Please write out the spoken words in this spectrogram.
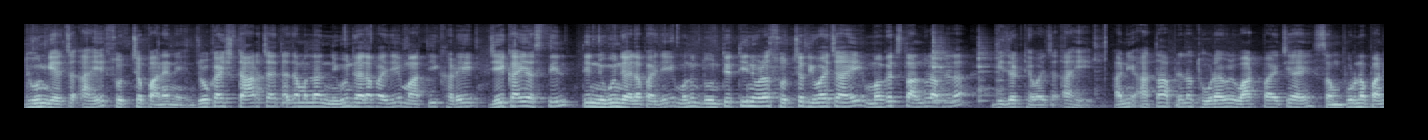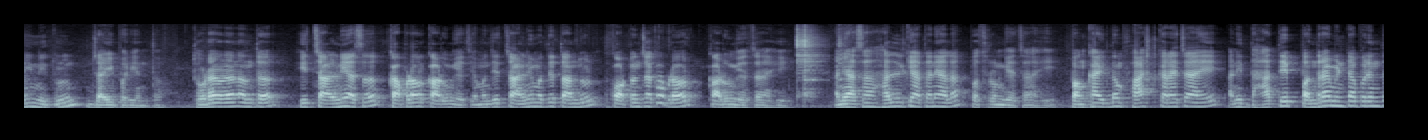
धुवून घ्यायचं आहे स्वच्छ पाण्याने. जो काही स्टार्च आहे त्याच्यामधला निघून जायला पाहिजे. माती खडे जे काही असतील ते निघून जायला पाहिजे. म्हणून दोन ते तीन वेळा स्वच्छ धुवायचं आहे. मगच तांदूळ आपल्याला भिजत ठेवायचं आहे. आणि आता आपल्याला थोडा वेळ वाट पाहायची आहे संपूर्ण पाणी नितळून जाईपर्यंत. थोड्या वेळानंतर ही चाळणी असं कापडावर काढून घ्यायची आहे. म्हणजे चाळणीमध्ये तांदूळ कॉटनच्या कापडावर काढून घ्यायचा आहे. आणि असा हलक्या हाताने याला पसरून घ्यायचा आहे. पंखा एकदम फास्ट करायचा आहे आणि दहा ते पंधरा मिनिटापर्यंत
